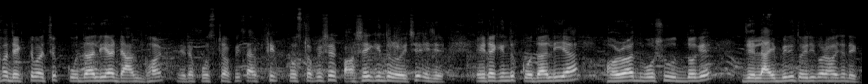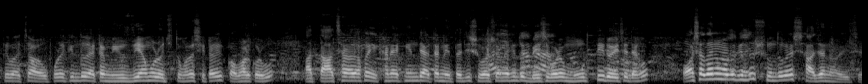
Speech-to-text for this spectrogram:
দেখো, দেখতে পাচ্ছ কোদালিয়া ডাকঘর, যেটা পোস্ট অফিস আর ঠিক পোস্ট অফিসের পাশেই কিন্তু রয়েছে, এই যে, এটা কিন্তু কোদালিয়া হরদ বসু উদ্যোগে যে লাইব্রেরি তৈরি করা হয়েছে, দেখতে পাচ্ছ, আর ওপরে কিন্তু একটা মিউজিয়ামও রয়েছে, তোমাদের সেটাকে কভার করব। আর তাছাড়া দেখো, এখানে কিন্তু একটা নেতাজি সুভাষচন্দ্র কিন্তু বেশ বড় মূর্তি রয়েছে, দেখো, অসাধারণভাবে কিন্তু সুন্দর করে সাজানো হয়েছে।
